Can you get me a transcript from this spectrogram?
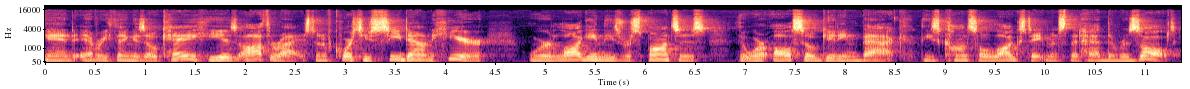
And everything is okay. He is authorized. And of course, you see down here, we're logging these responses that we're also getting back these console log statements that had the result.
